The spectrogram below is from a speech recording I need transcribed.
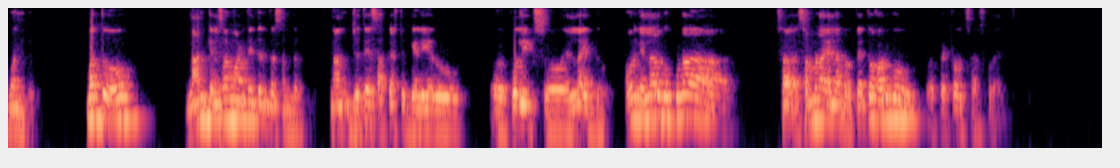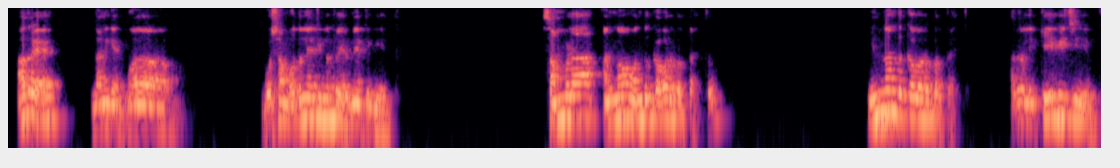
ಒಂದು. ಮತ್ತು ನಾನ್ ಕೆಲಸ ಮಾಡ್ತಿದ್ದಂತ ಸಂದರ್ಭ ನನ್ನ ಜೊತೆ ಸಾಕಷ್ಟು ಗೆಳೆಯರು ಕೊಲೀಗ್ಸ್ ಎಲ್ಲ ಇದ್ರು. ಅವ್ರಿಗೆಲ್ಲರಿಗೂ ಕೂಡ ಸಂಬಳ ಎಲ್ಲ ಬರ್ತಾ ಇತ್ತು, ಅವ್ರಿಗೂ ಪೆಟ್ರೋಲ್ ಚಾರ್ಜ್ ಕೂಡ ಇತ್ತು ಆದ್ರೆ, ನನಗೆ ಬಹುಶಃ ಮೊದಲನೇ ತಿಂಗಳು ಅಥವಾ ಎರಡನೇ ತಿಂಗಳಿಂದ ಸಂಬಳ ಅನ್ನೋ ಒಂದು ಕವರ್ ಬರ್ತಾ ಇತ್ತು. ಇನ್ನೊಂದು ಕವರ್ ಬರ್ತಾ ಇತ್ತು. ಅದರಲ್ಲಿ ಕೆ ಬಿ ಜಿ ಅಂತ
